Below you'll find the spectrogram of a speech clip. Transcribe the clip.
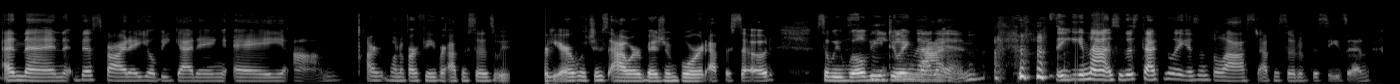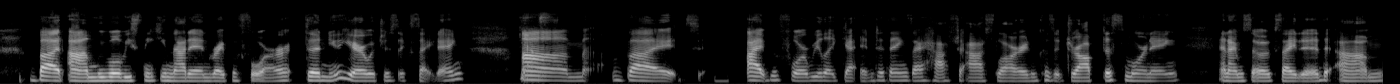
And then this friday you'll be getting a um our one of our favorite episodes we year, which is our vision board episode. So we will be doing that. that sneaking that. So this technically isn't the last episode of the season, but um, we will be sneaking that in right before the new year, which is exciting. Yes. Um, but I before we like get into things, I have to ask Lauren because it dropped this morning and I'm so excited. Um,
